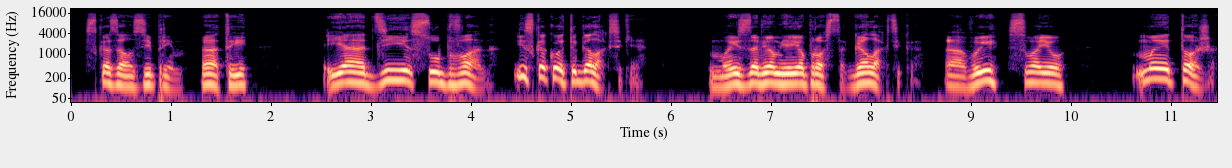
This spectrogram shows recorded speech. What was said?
— сказал Зи Прим. «А ты?» «Я Ди Субван. Из какой ты галактики?» «Мы зовем ее просто Галактика. А вы свою?» «Мы тоже.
